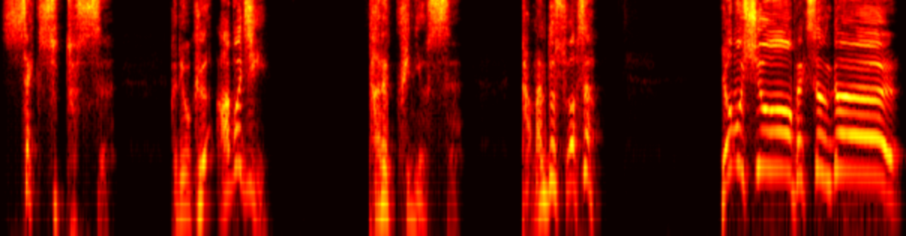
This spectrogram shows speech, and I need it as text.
섹스투스 그리고 그 아버지 다르퀴니우스 가만둘 수가 없어. 여보시오 백성들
